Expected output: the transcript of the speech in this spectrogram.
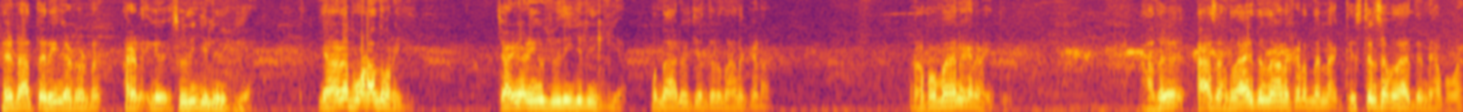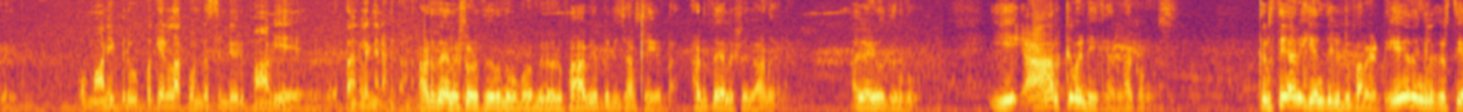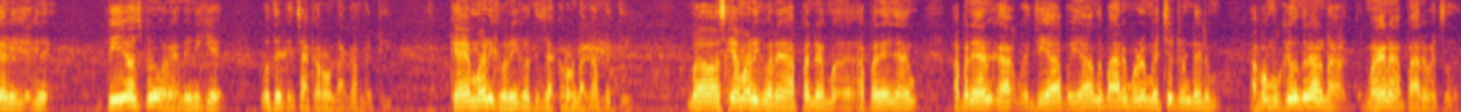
എന്നിട്ട് ആ തെറിയും കണ്ടുകൊണ്ട് അയാൾ ഇങ്ങനെ സുതിയും ചൊല്ലി നിൽക്കുക ഞാനെ പോടാന്ന് പറയും. ചഴി ഇങ്ങനെ ചോദ്യം ചെല്ലി നിൽക്കുക. ഒന്ന് ആലോചിച്ച് എന്തൊരു നാണക്കേടാ. അപമാനകരമായിപ്പോയി അത് ആ സമുദായത്തിൽ നാണക്കേടെന്നല്ല ക്രിസ്ത്യൻ സമുദായത്തിന്റെ അപമാനമായിപ്പോയി അപ്പോൾ മാണി ഗ്രൂപ്പ് കേരള കോൺഗ്രസിന്റെ ഒരു ഭാവിയെ താങ്കൾ എങ്ങനെയാണ് കാണുന്നത്? അടുത്ത ഇലക്ഷനോട് തീർന്നു പോകണം. പിന്നെ ഒരു ഭാവിയെപ്പറ്റി ചർച്ച ചെയ്യണ്ട. അടുത്ത ഇലക്ഷൻ കാണുകയില്ല അത് കഴിയുമ്പോൾ തീർന്നു പോകും. ഈ ആർക്ക് വേണ്ടി കേരള കോൺഗ്രസ്? ക്രിസ്ത്യാനിക്ക് എന്ത് കിട്ടി പറയട്ടെ? ഏതെങ്കിലും ക്രിസ്ത്യാനി ഇങ്ങനെ പി ജോസഫിന് പറയാം. എനിക്ക് ഒത്തിരി ചക്രം ഉണ്ടാക്കാൻ പറ്റി. കെ എം മാണിക്ക് പറയാം ഒത്തിരി ചക്രം ഉണ്ടാക്കാൻ പറ്റി. എസ് കെ മാണിക്ക് പറയാം അപ്പന്റെ അപ്പനെ ഞാൻ അപ്പനെ ഞാൻ ചെയ്യാ ചെയ്യാമെന്ന് പാരം മുഴുവൻ വെച്ചിട്ടുണ്ടെങ്കിലും അപ്പം മുഖ്യമന്ത്രിയാണ് മകനാ പാര വെച്ചത്.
